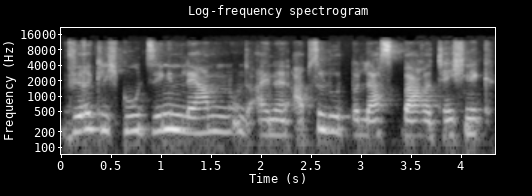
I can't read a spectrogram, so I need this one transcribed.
wirklich gut singen lernen und eine absolut belastbare Technik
